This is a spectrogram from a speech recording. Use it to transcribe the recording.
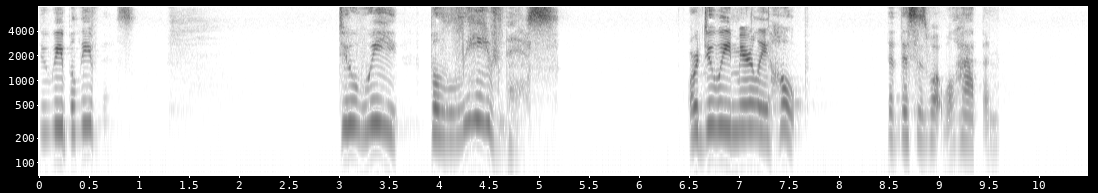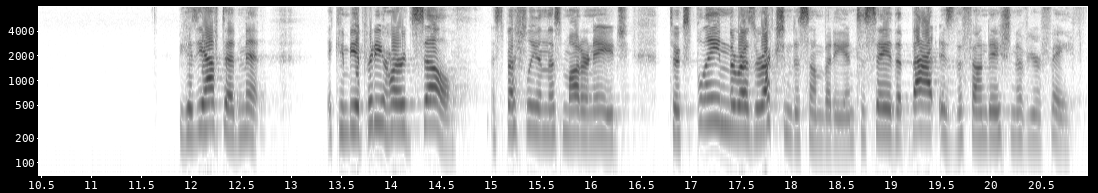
do we believe this? Do we believe this? Or do we merely hope that this is what will happen? Because you have to admit, it can be a pretty hard sell especially in this modern age, to explain the resurrection to somebody and to say that that is the foundation of your faith.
